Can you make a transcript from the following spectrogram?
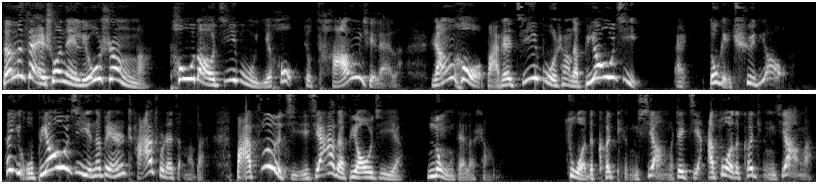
咱们再说那刘胜啊，偷到机布以后就藏起来了。然后把这机布上的标记，哎，都给去掉了。他有标记，那被人查出来怎么办？把自己家的标记呀弄在了上面，做的可挺像啊。这假做的可挺像啊，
